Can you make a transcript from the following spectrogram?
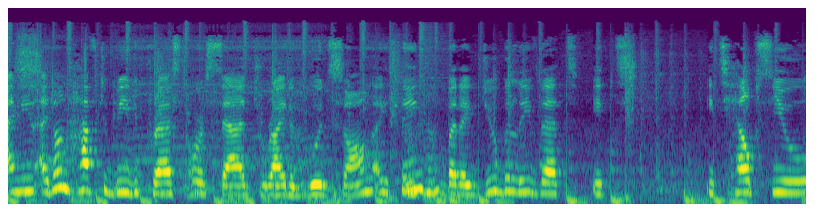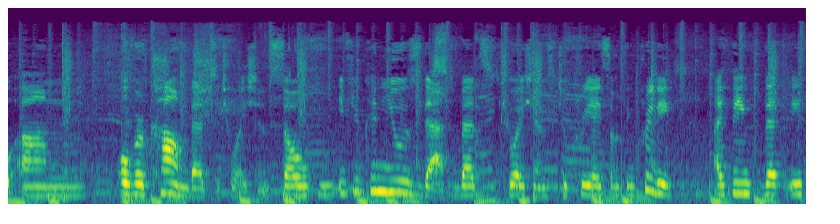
I mean, I don't have to be depressed or sad to write a good song. I think, but I do believe that it it helps you um, overcome bad situations. So if you can use that bad situations to create something pretty, I think that it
